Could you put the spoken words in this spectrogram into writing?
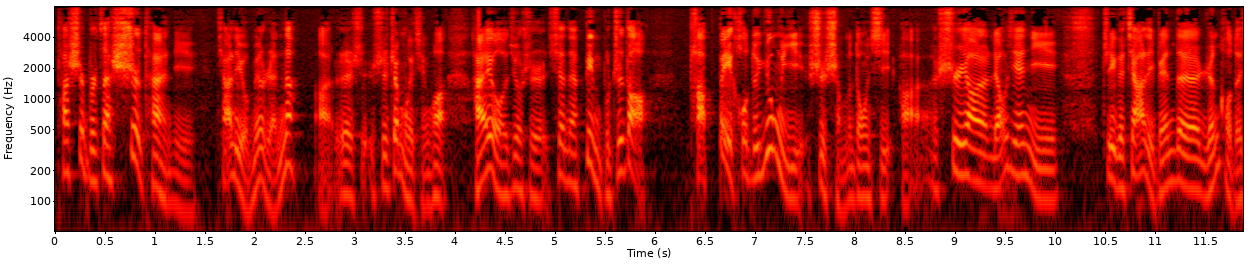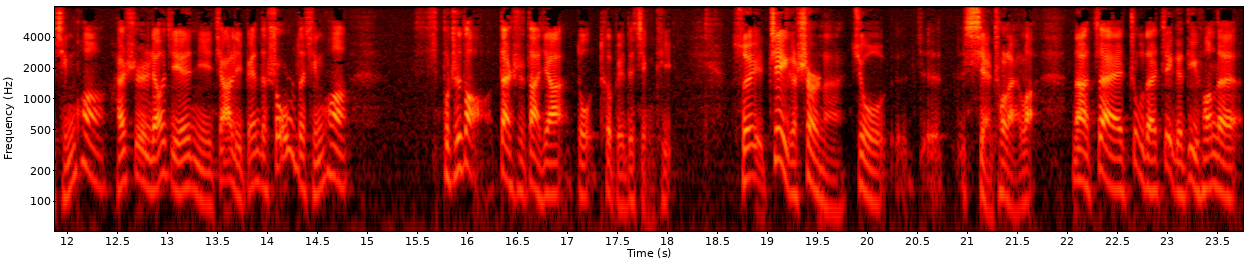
他是不是在试探你家里有没有人呢？啊，是是这么个情况。还有就是现在并不知道他背后的用意是什么东西啊？是要了解你这个家里边的人口的情况，还是了解你家里边的收入的情况？不知道，但是大家都特别的警惕，所以这个事儿呢就呃显出来了。那在住在这个地方的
